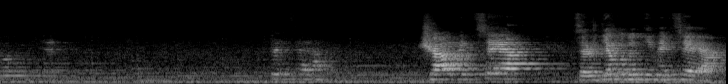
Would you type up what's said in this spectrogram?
volevo dire. Per sera. Ciao Persea. Salutiamo tutti Persea.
